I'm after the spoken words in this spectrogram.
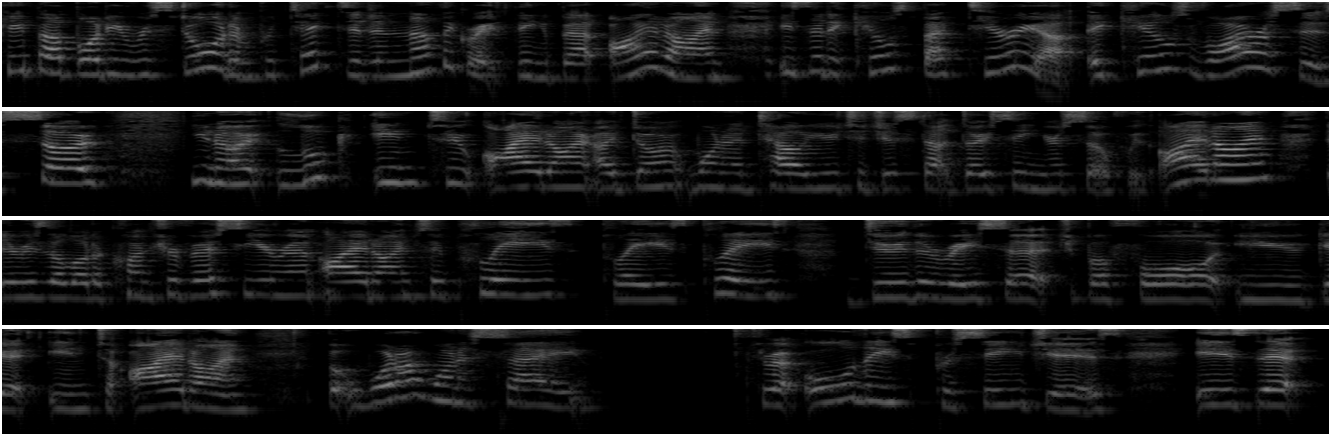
keep our body restored and protected. And another great thing about iodine is that it kills bacteria. It kills viruses. So, you know, look into iodine. I don't want to tell you to just start dosing yourself with iodine. There is a lot of controversy around iodine. So please, please, please do the research before you get into iodine. But what I want to say throughout all these procedures is that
